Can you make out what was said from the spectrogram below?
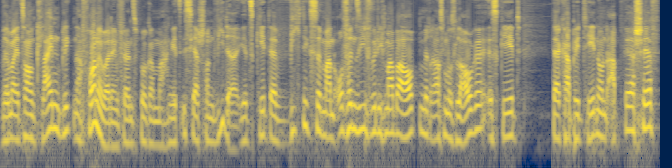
wenn wir jetzt noch einen kleinen Blick nach vorne bei den Flensburger machen, jetzt ist ja schon wieder, jetzt geht der wichtigste Mann offensiv, würde ich mal behaupten, mit Rasmus Lauge. Es geht der Kapitän und Abwehrchef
